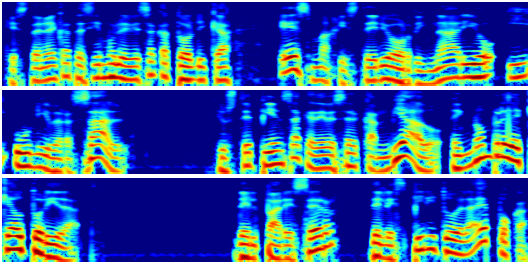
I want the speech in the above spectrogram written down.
que está en el Catecismo de la Iglesia Católica, es magisterio ordinario y universal. Y usted piensa que debe ser cambiado. ¿En nombre de qué autoridad? ¿Del parecer del espíritu de la época.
